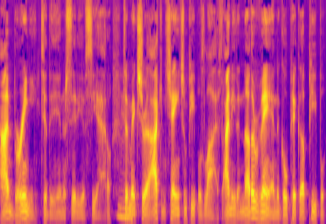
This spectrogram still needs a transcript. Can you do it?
I'm bringing to the inner city of Seattle mm-hmm. to make sure I can change some people's lives. I need another van to go pick up people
